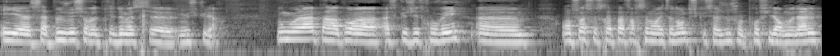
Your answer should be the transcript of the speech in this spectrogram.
et ça peut jouer sur votre prise de masse musculaire. Donc voilà par rapport à, ce que j'ai trouvé. Euh, en soi, ce serait pas forcément étonnant puisque ça joue sur le profil hormonal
